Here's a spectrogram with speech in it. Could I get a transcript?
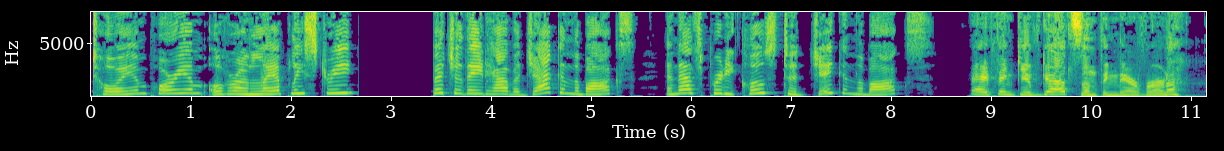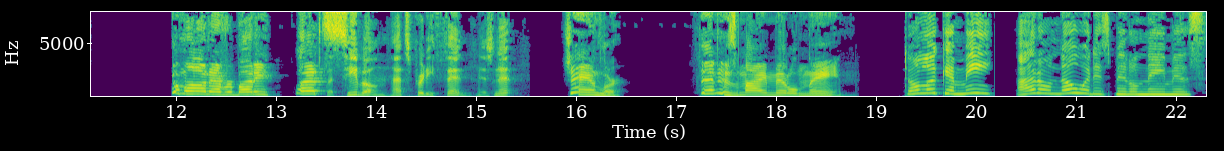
Toy Emporium over on Lampley Street? Betcha they'd have a Jack in the Box, and that's pretty close to Jake in the Box. I think you've got something there, Verna. Come on, everybody. Let's. But T-Bone, that's pretty thin, isn't it? Chandler. Thin is my middle name. Don't look at me. I don't know what his middle name is.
